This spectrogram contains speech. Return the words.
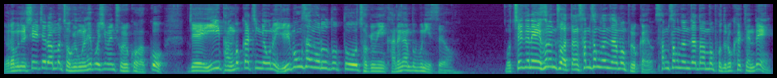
여러분들 실제로 한번 적용을 해보시면 좋을 것 같고 이제 이 방법 같은 경우는 일봉상으로도 또 적용이 가능한 부분이 있어요. 뭐 최근에 흐름 좋았던 삼성전자 한번 볼까요? 삼성전자도 한번 보도록 할 텐데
